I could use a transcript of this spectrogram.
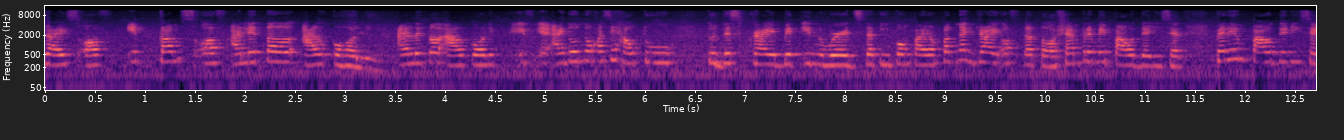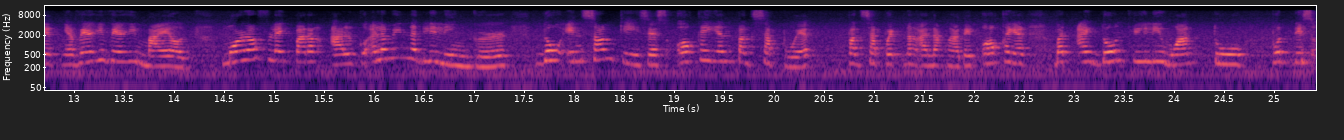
dries off, it comes off a little alcoholy. A little alcoholic. If, I don't know kasi how to to describe it in words na tipong parang pag nag-dry off na to, syempre may powdery scent. Pero yung powdery scent niya, very, very mild. More of like parang alcohol. Alam mo yung naglilinger. Though in some cases, okay yan pag sa puwet pagsapwet ng anak natin, okay. But I don't really want to put this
